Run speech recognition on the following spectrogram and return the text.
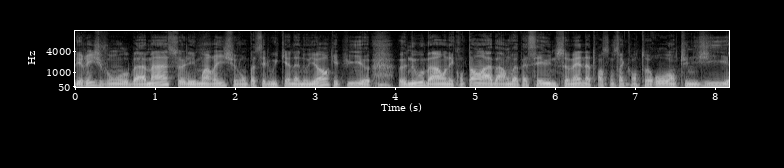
les riches vont aux Bahamas, les moins riches vont passer le week-end à New York, et puis nous, bah on est content. Ah bah on va passer une semaine à 350 euros en Tunisie.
